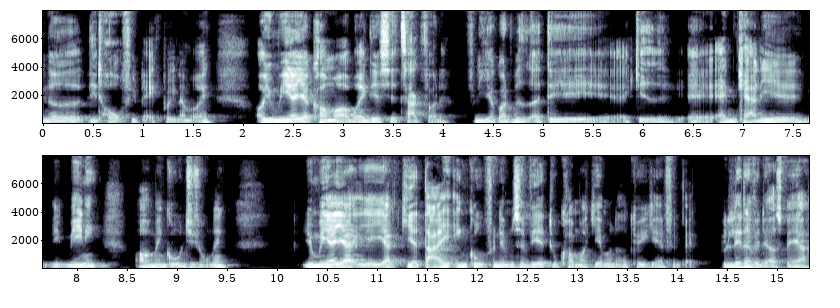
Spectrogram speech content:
noget lidt hård feedback på en eller anden måde, ikke? og jo mere jeg kommer oprigtigt og siger tak for det, fordi jeg godt ved, at det er givet øh, af en kærlig øh, mening og med en god intention, ikke? jo mere jeg, jeg giver dig en god fornemmelse ved, at du kommer og giver mig noget kollegial feedback, jo lettere vil det også være,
